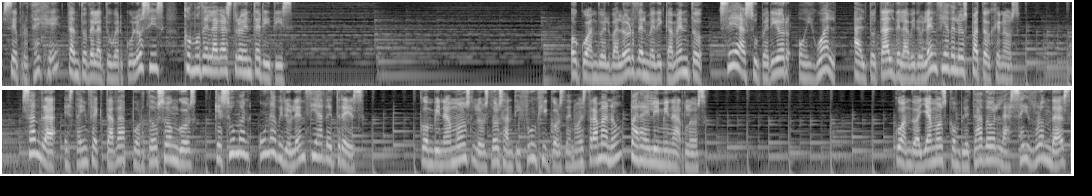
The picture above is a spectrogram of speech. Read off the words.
Se protege tanto de la tuberculosis como de la gastroenteritis. O cuando el valor del medicamento sea superior o igual al total de la virulencia de los patógenos. Sandra está infectada por dos hongos que suman una virulencia de 3. Combinamos los dos antifúngicos de nuestra mano para eliminarlos. Cuando hayamos completado las seis rondas,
